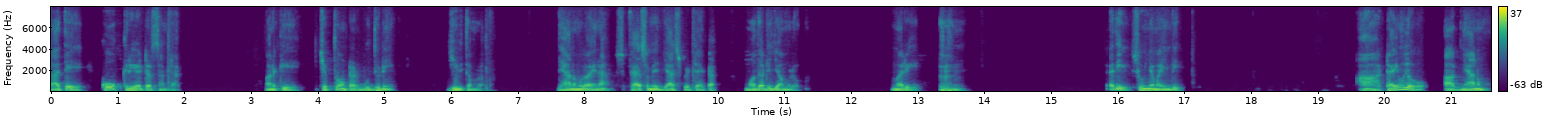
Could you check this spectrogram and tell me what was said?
లేకపోతే కో క్రియేటర్స్ అంటారు. మనకి చెప్తూ ఉంటారు బుద్ధుని జీవితంలో. ధ్యానంలో అయినా శ్వాస మీద ధ్యాస పెట్టాక మొదటి జాములో. మరి అది శూన్యమైంది. ఆ టైంలో ఆ జ్ఞానం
